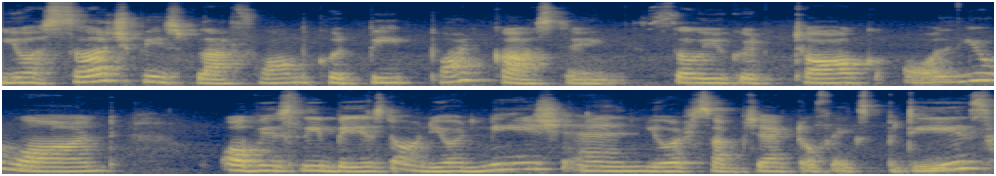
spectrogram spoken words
your search based platform could be podcasting. So you could talk all you want, obviously based on your niche and your subject of expertise.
